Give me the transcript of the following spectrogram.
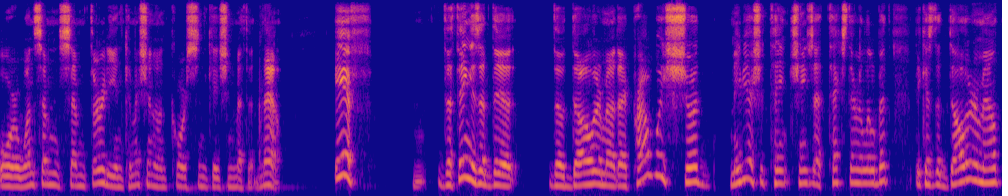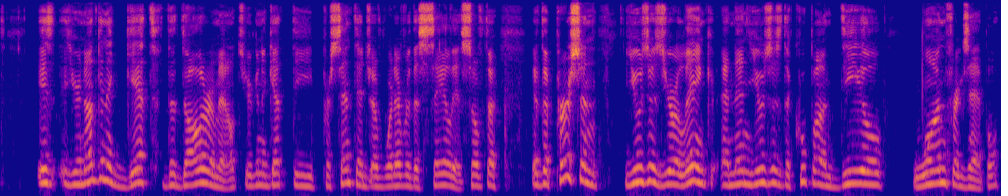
or 177.30 in commission on course syndication method. Now if the thing is that the the dollar amount I probably should maybe I should change that text there a little bit because the dollar amount is you're not going to get the dollar amount you're going to get the percentage of whatever the sale is. So if the if the person uses your link and then uses the coupon deal one for example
